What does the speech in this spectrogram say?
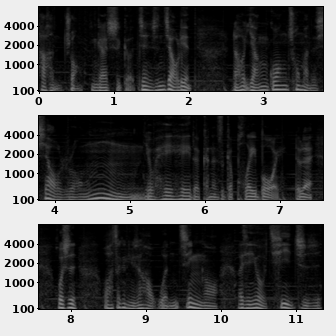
他很壮，应该是个健身教练，然后阳光充满的笑容，又黑黑的，可能是个 playboy，对不对？或是哇，这个女生好文静哦，而且又有气质，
